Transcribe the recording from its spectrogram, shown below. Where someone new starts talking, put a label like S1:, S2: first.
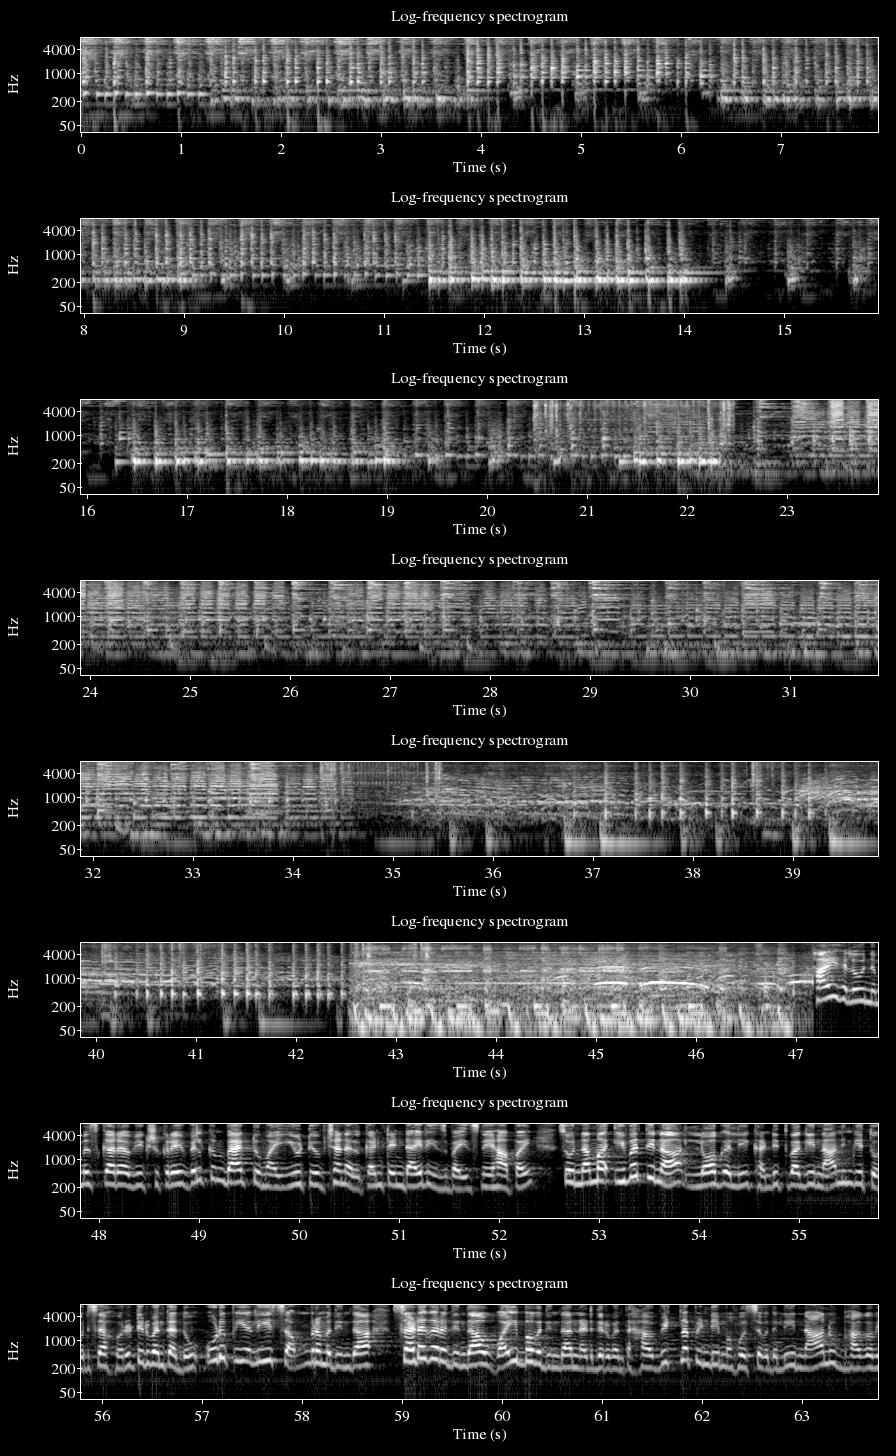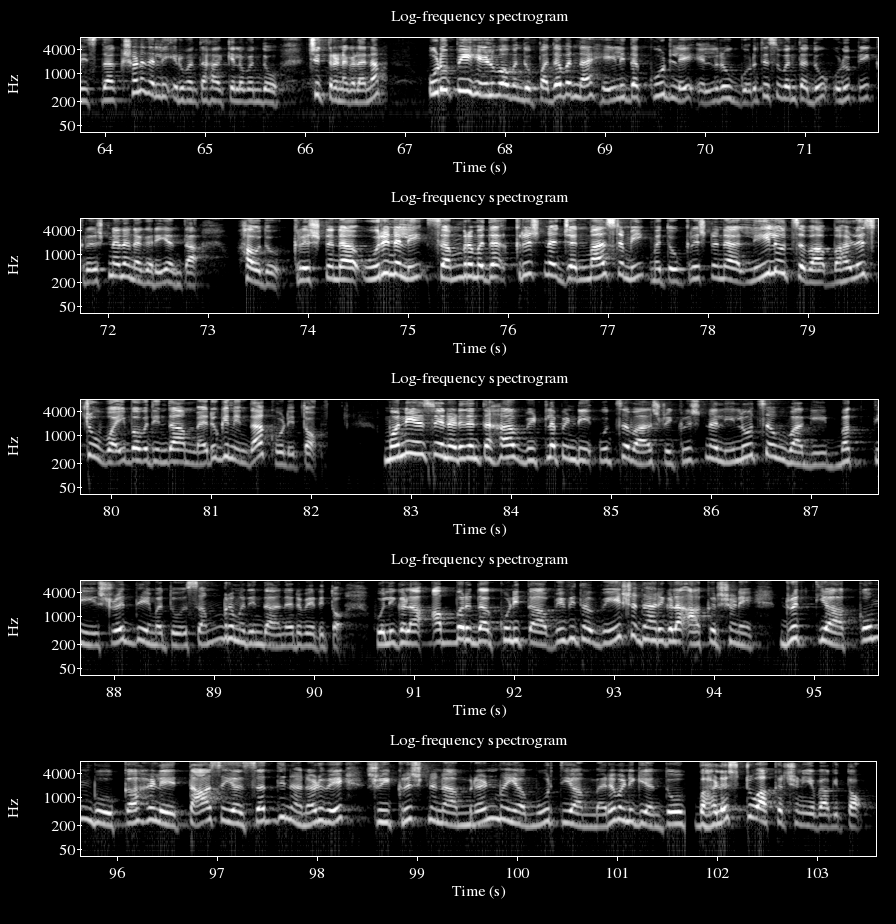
S1: Thank you. ನಮಸ್ಕಾರ ವೀಕ್ಷಕರೇ. Welcome back to my YouTube channel content diaries by Sneha Pai so ನಮ್ಮ ಇವತ್ತಿನ ಲಾಗಲ್ಲಿ ಖಂಡಿತವಾಗಿ ನಾನು ನಿಮಗೆ ತೋರಿಸ ಹೊರಟಿರುವಂಥದ್ದು ಉಡುಪಿಯಲ್ಲಿ ಸಂಭ್ರಮದಿಂದ, ಸಡಗರದಿಂದ, ವೈಭವದಿಂದ ನಡೆದಿರುವಂತಹ ವಿಟ್ಲಪಿಂಡಿ ಮಹೋತ್ಸವದಲ್ಲಿ ನಾನು ಭಾಗವಹಿಸಿದ ಕ್ಷಣದಲ್ಲಿ ಇರುವಂತಹ ಕೆಲವೊಂದು ಚಿತ್ರಣಗಳನ್ನು. ಉಡುಪಿ ಹೇಳುವ ಒಂದು ಪದವನ್ನ ಹೇಳಿದ ಕೂಡಲೇ ಎಲ್ಲರೂ ಗುರುತಿಸುವಂಥದ್ದು ಉಡುಪಿ ಕೃಷ್ಣನ ನಗರಿ ಅಂತ. ಹೌದು, ಕೃಷ್ಣನ ಊರಿನಲ್ಲಿ ಸಂಭ್ರಮದ ಕೃಷ್ಣ ಜನ್ಮಾಷ್ಟಮಿ ಮತ್ತು ಕೃಷ್ಣನ ಲೀಲೋತ್ಸವ ಬಹಳಷ್ಟು ವೈಭವದಿಂದ, ಮೆರುಗಿನಿಂದ ಕೂಡಿತ್ತು. ಮೊನ್ನೆಯಷ್ಟೇ ನಡೆದಂತಹ ವಿಟ್ಲಪಿಂಡಿ ಉತ್ಸವ ಶ್ರೀಕೃಷ್ಣ ಲೀಲೋತ್ಸವವಾಗಿ ಭಕ್ತಿ, ಶ್ರದ್ಧೆ ಮತ್ತು ಸಂಭ್ರಮದಿಂದ ನೆರವೇರಿತು. ಹುಲಿಗಳ ಅಬ್ಬರದ ಕುಣಿತ, ವಿವಿಧ ವೇಷಧಾರಿಗಳ ಆಕರ್ಷಣೆ, ನೃತ್ಯ, ಕೊಂಬು, ಕಹಳೆ, ತಾಸೆಯ ಸದ್ದಿನ ನಡುವೆ ಶ್ರೀಕೃಷ್ಣನ ಮೃಣ್ಮಯ ಮೂರ್ತಿಯ ಮೆರವಣಿಗೆಯಂತೂ ಬಹಳಷ್ಟು ಆಕರ್ಷಣೀಯವಾಗಿತ್ತು.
